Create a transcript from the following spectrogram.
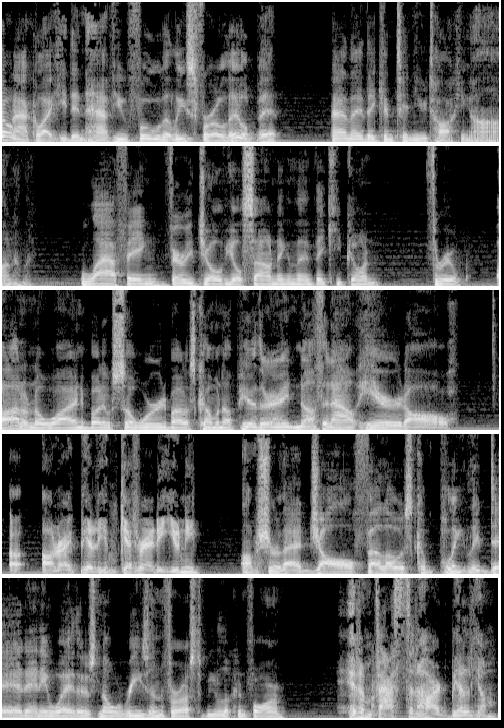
don't act like he didn't have you fooled at least for a little bit. And they, they continue talking on laughing, very jovial sounding, and then they keep going through. I don't know why anybody was so worried about us coming up here. There ain't nothing out here at all. Uh, all right, Billiam, get ready. You need. I'm sure that jaw fellow is completely dead anyway. There's no reason for us to be looking for him. Hit him fast and hard, Billiam.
